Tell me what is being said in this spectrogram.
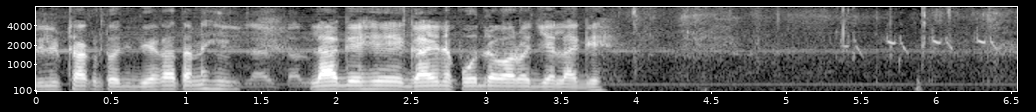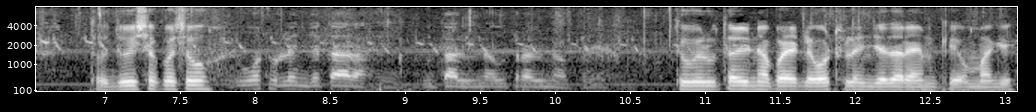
દિલીપ ઠાકોર તો હજી દેખાતા નહીં. લાગે હે ગાયના પોદરા વાળવા જ્યાં લાગે. તો જોઈ શકો છો. ઓઠું લઈને જતા રહે. ઉતારવી ના ઉતરાવી ના પડે. તુવેર ઉતારી ના પડે એટલે ઓઠું લઈને જતા રહે એમ કહેવા માગે.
